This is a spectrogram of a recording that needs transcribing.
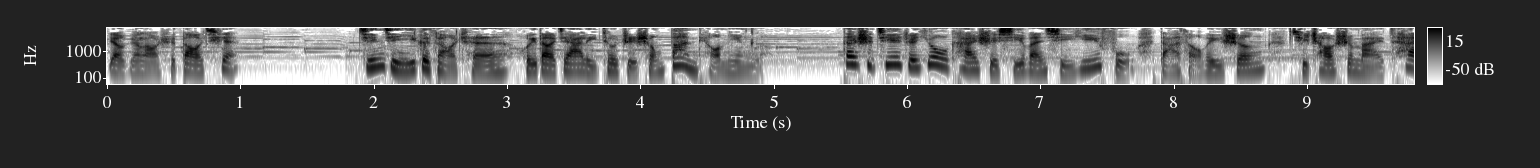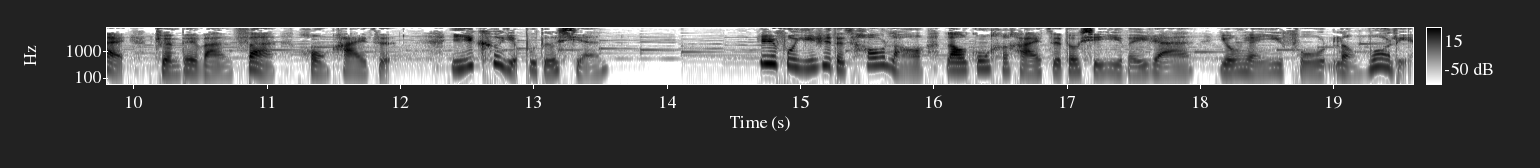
要跟老师道歉。仅仅一个早晨回到家里就只剩半条命了，但是接着又开始洗碗、洗衣服、打扫卫生，去超市买菜、准备晚饭、哄孩子，一刻也不得闲。日复一日的操劳，老公和孩子都习以为然，永远一副冷漠脸。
